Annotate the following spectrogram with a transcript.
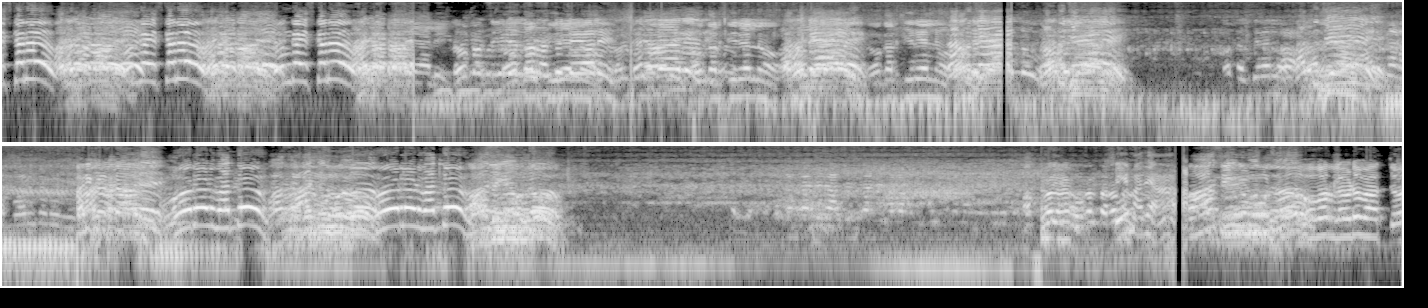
ఇసుకను. దొంగ ఇసుకను. దొంగ ఇసుకను. లోకల్ సీరియల్ రద్దు చేయాలి. లోకల్ సీరియల్ను. లోకల్ సీరియల్ను. రద్దు చేయాలి. అరికట్టాలి ఓవర్లోడ్ వద్దు. వద్దు. ఓవర్లోడ్ వద్దు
